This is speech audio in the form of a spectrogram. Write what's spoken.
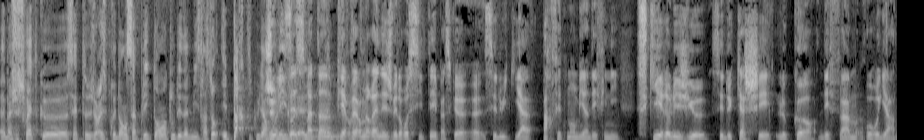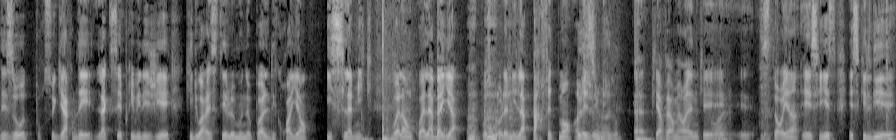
Eh ben, je souhaite que cette jurisprudence s'applique dans toutes les administrations et particulièrement. Je lisais ce matin Pierre Vermeuren et je vais le reciter parce que euh, c'est lui qui a parfaitement bien défini. Ce qui est religieux, c'est de cacher le corps des femmes au regard des autres pour se garder l'accès privilégié qui doit rester le monopole des croyants islamiques. Voilà en quoi l'abaya pose problème. Il l'a parfaitement résumé. Euh, Pierre Vermeulen, qui est, historien et essayiste, et ce qu'il dit est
